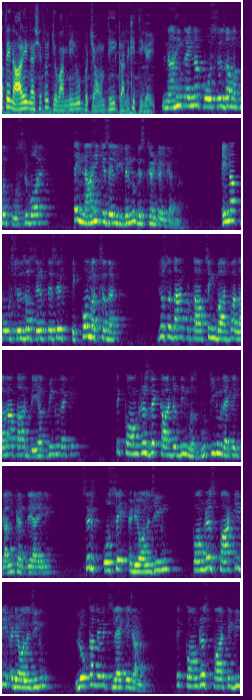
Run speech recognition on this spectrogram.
ਅਤੇ ਨਾਲ ਹੀ ਨਸ਼ੇ ਤੋਂ ਜਵਾਨੀ ਨੂੰ ਬਚਾਉਣ ਦੀ ਗੱਲ ਕੀਤੀ ਗਈ। ਨਾ ਹੀ ਤਾਂ ਇਹਨਾਂ ਪੋਸਟਰਸ ਦਾ ਮਤਲਬ ਪੋਸਟਰ ਵਾਰ ਹੈ ਤੇ ਨਾ ਹੀ ਕਿਸੇ ਲੀਡਰ ਨੂੰ ਡਿਸਕ੍ਰੈਡਿਟ ਕਰਨਾ। ਇਹਨਾਂ ਪੋਸਟਰਸ ਦਾ ਸਿਰਫ ਤੇ ਸਿਰਫ ਇੱਕੋ ਮਕਸਦ ਹੈ ਜੋ ਸਰਦਾਰ ਪ੍ਰਤਾਪ ਸਿੰਘ ਬਾਜਵਾ ਲਗਾਤਾਰ ਬੇਅਦਬੀ ਨੂੰ ਲੈ ਕੇ ਤੇ ਕਾਂਗਰਸ ਦੇ ਕਾਡਰ ਦੀ ਮਜ਼ਬੂਤੀ ਨੂੰ ਲੈ ਕੇ ਗੱਲ ਕਰਦੇ ਆਏ ਨੇ, ਸਿਰਫ ਉਸੇ ਆਈਡੀਓਲੋਜੀ ਨੂੰ, ਕਾਂਗਰਸ ਪਾਰਟੀ ਦੀ ਆਈਡੀਓਲੋਜੀ ਨੂੰ ਲੋਕਾਂ ਦੇ ਵਿੱਚ ਲੈ ਕੇ ਜਾਣਾ ਤੇ ਕਾਂਗਰਸ ਪਾਰਟੀ ਦੀ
